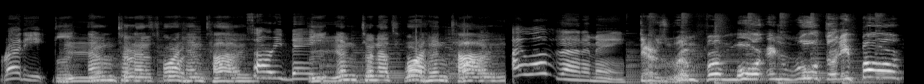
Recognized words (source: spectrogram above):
Ready. The internet's for hentai. Sorry, babe. The internet's for hentai. I love anime. There's room for more in Rule 34!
